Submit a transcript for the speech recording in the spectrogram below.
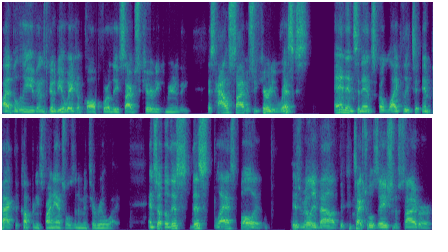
I believe, and it's going to be a wake up call for the cybersecurity community, is how cybersecurity risks and incidents are likely to impact the company's financials in a material way. And so this this last bullet is really about the contextualization of cyber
